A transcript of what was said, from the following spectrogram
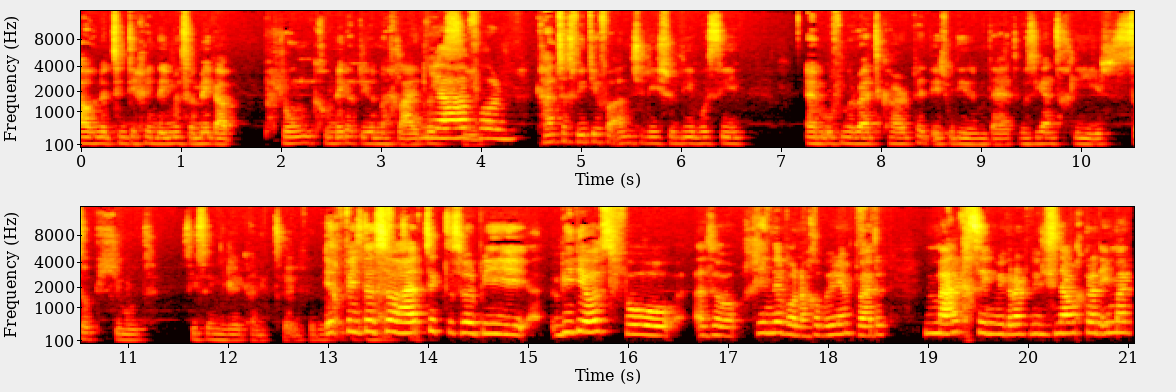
auch nicht sind die Kinder immer so mega prunk und mega teuren Kleidern Ja, voll. Kennst du das Video von Angelina Jolie, wo sie ähm, auf dem Red Carpet ist mit ihrem Dad, wo sie ganz klein ist? So cute. Sie ist irgendwie, keine zwölf oder Ich finde das so herzig, dass wir bei Videos von also Kindern, die nachher berühmt werden, merkt es irgendwie gerade, weil die sind einfach gerade immer...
